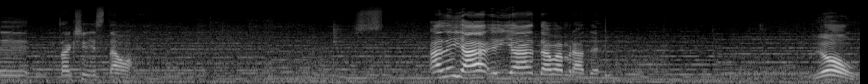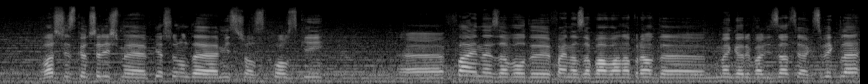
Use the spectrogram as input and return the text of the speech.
E, tak się nie stało. Ale ja, ja dałam radę. Yo! Właśnie skończyliśmy pierwszą rundę Mistrzostw Polski. E, fajne zawody, fajna zabawa, naprawdę mega rywalizacja jak zwykle.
